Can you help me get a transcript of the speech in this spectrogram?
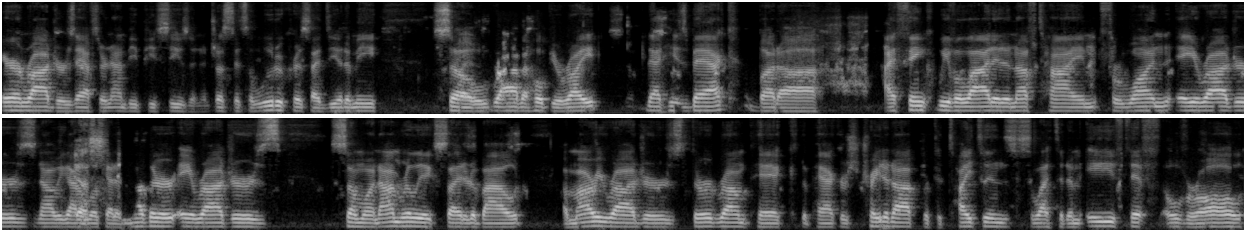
Aaron Rodgers after an MVP season. It just it's a ludicrous idea to me. So Rob, I hope you're right that he's back, but uh, I think we've allotted enough time for one A Rodgers. Now we got to yes. look at another A Rodgers, someone I'm really excited about. Amari Rodgers, third round pick. The Packers traded up with the Titans, selected him 85th overall.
